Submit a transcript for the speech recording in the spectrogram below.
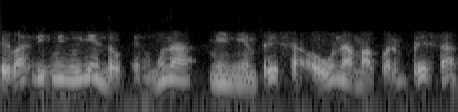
se van disminuyendo en una mini empresa o una macroempresa,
